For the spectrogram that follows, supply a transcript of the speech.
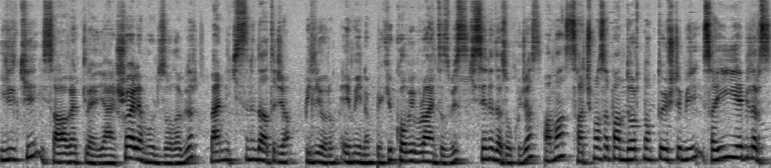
İlki isabetle. Yani şöyle mucize olabilir. Ben ikisini de atacağım. Biliyorum. Eminim. Çünkü Kobe Bryant'ız biz. İkisini de sokacağız. Ama saçma sapan 4.3'te bir sayı yiyebiliriz.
